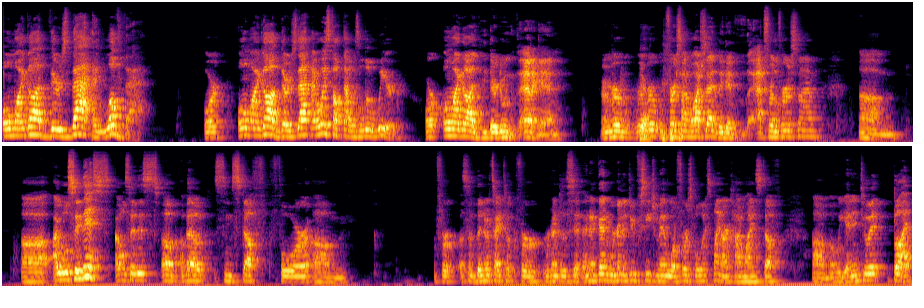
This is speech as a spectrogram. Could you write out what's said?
"Oh my God, there's that! I love that." Or, oh my god, there's that. I always thought that was a little weird. Or, oh my god, they're doing that again. Remember, remember the first time I watched that, they did that for the first time? Um, uh, I will say this. I will say this uh, about some stuff for, um, for some the notes I took for Revenge of the Sith. And again, we're going to do Siege of Mandalore first. We'll explain our timeline stuff um, when we get into it. But,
